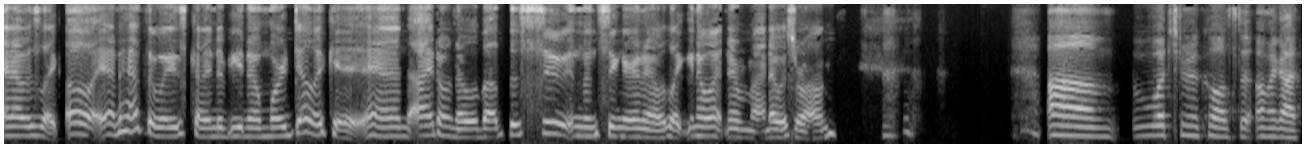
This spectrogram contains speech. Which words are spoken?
and I was like, oh, Anne Hathaway's kind of you know more delicate. And I don't know about the suit. And then Singer and I was like, you know what, never mind, I was wrong. Um, what you call so oh my god.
